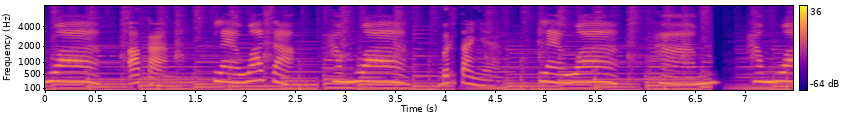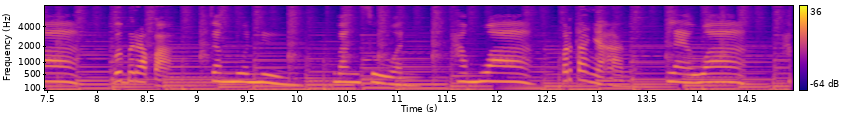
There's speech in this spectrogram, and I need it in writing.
ำว่า akan แปลว่าจะคำว่า bertanya แปลว่า ถามคำว่า beberapa จำนวนหนึ่ง บางส่วน คำว่า pertanyaan แปลว่าค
